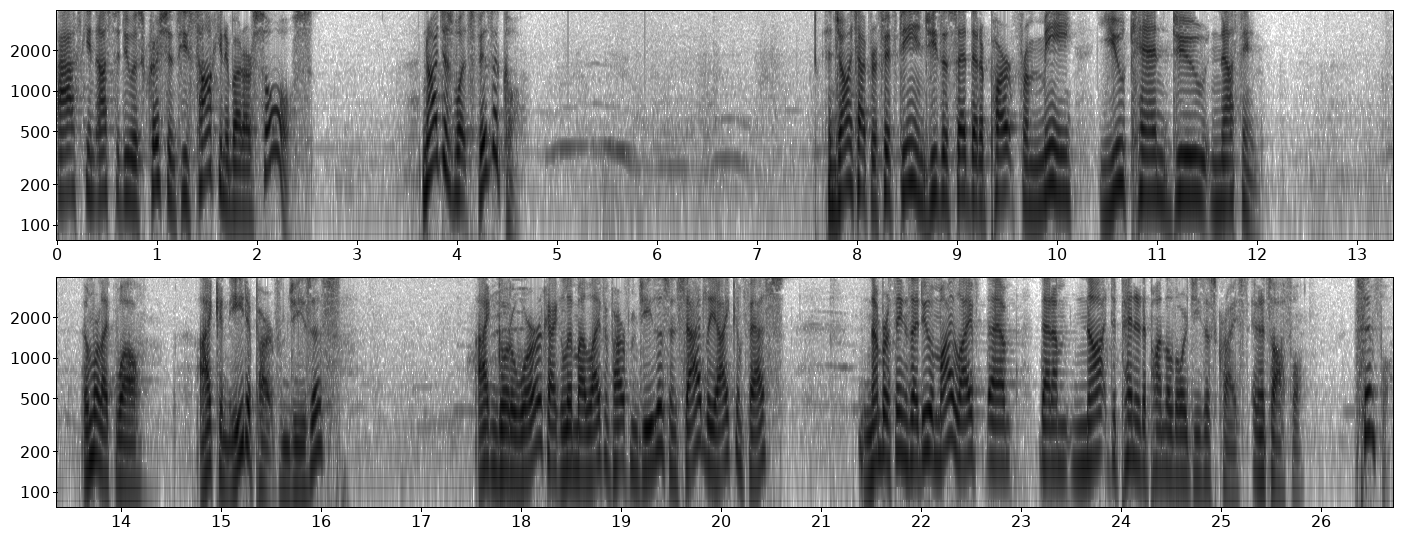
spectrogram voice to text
asking us to do as Christians. He's talking about our souls, not just what's physical. In John chapter 15, Jesus said that apart from me, you can do nothing. And we're like, well, I can eat apart from Jesus. I can go to work. I can live my life apart from Jesus. And sadly, I confess a number of things I do in my life that I'm, that I'm not dependent upon the Lord Jesus Christ. And it's awful, sinful.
